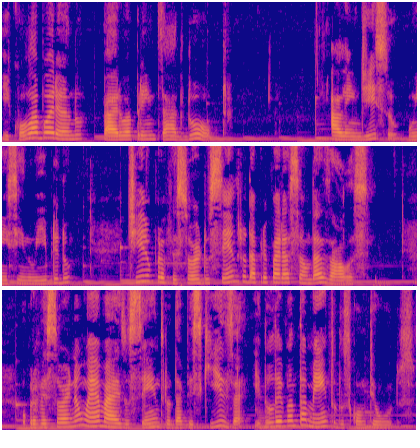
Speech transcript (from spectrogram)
e colaborando para o aprendizado do outro. Além disso, o ensino híbrido tira o professor do centro da preparação das aulas. O professor não é mais o centro da pesquisa e do levantamento dos conteúdos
